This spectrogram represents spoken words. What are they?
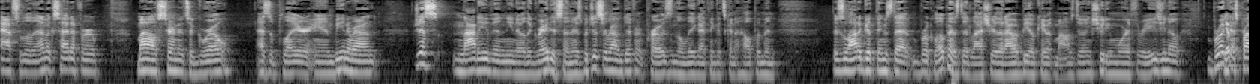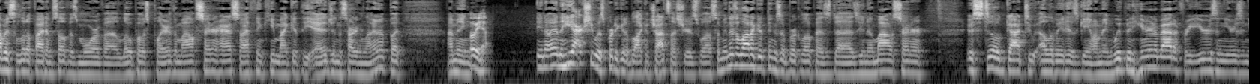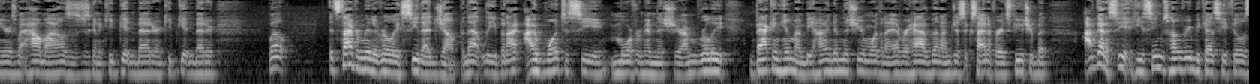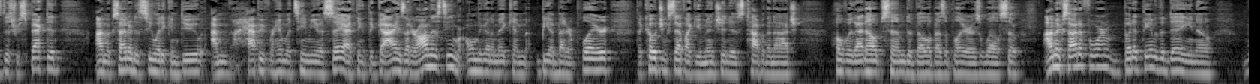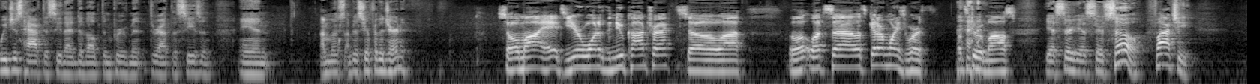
Absolutely, I'm excited for Miles Turner to grow as a player and being around just not even you know the greatest centers, but just around different pros in the league. I think it's going to help him and there's a lot of good things that Brook Lopez did last year that I would be okay with Miles doing, shooting more threes. You know, Brook yep. has probably solidified himself as more of a low post player than Miles Turner has, so I think he might get the edge in the starting lineup. But I mean, oh yeah, you know, and he actually was pretty good at blocking shots last year as well. So I mean, there's a lot of good things that Brook Lopez does. You know, Miles Turner has still got to elevate his game. I mean, we've been hearing about it for years and years and years about how Miles is just going to keep getting better and keep getting better. Well, it's time for me to really see that jump and that leap. And I, I want to see more from him this year. I'm really backing him. I'm behind him this year more than I ever have been. I'm just excited for his future, but I've got to see it. He seems hungry because he feels disrespected. I'm excited to see what he can do. I'm happy for him with Team USA. I think the guys that are on this team are only going to make him be a better player. The coaching staff, like you mentioned, is top of the notch. Hopefully that helps him develop as a player as well. So I'm excited for him, but at the end of the day, you know, we just have to see that developed improvement throughout the season. And I'm just, I'm just here for the journey. So am I. Hey, it's year one of the new contract, so uh, let's uh, let's get our money's worth. Let's do it, Miles. yes, sir. Yes, sir. So, Facci,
